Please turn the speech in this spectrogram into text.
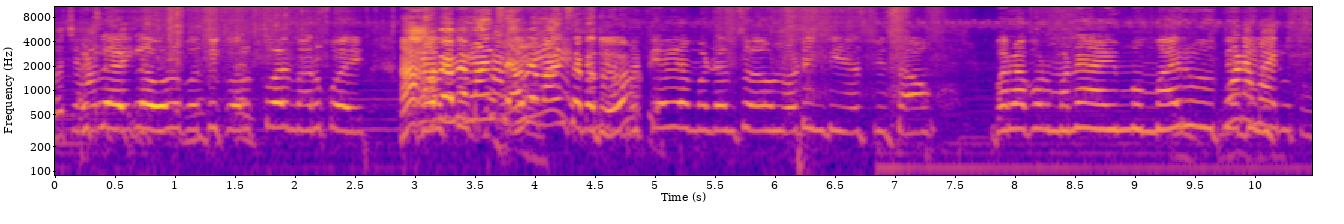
એટલે એટલે ઓલું બધું કરું તોય મારું કોઈ. હા હવે હવે માનશે હવે માનશે બધું કેવી મેડમ છો લોડિંગ ડીએસપી સાવ બરાબર મને આમ માર્યું કોણે માર્યું તું?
